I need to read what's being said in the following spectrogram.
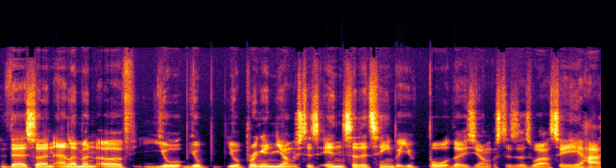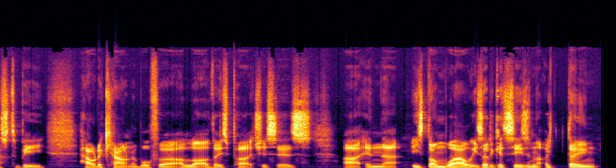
there's an element of you're you're you're bringing youngsters into the team, but you've bought those youngsters as well. So he has to be held accountable for a lot of those purchases. Uh, in that he's done well, he's had a good season. I don't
